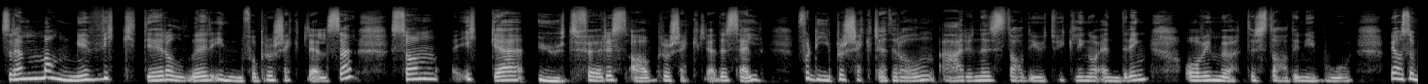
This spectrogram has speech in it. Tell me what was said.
Så det er mange viktige roller innenfor prosjektledelse som ikke utføres av prosjektleder selv. Fordi prosjektlederrollen er under stadig utvikling og endring, og vi møter stadig nye behov. Vi har også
